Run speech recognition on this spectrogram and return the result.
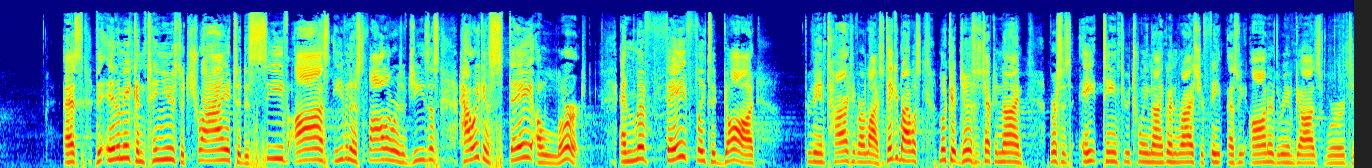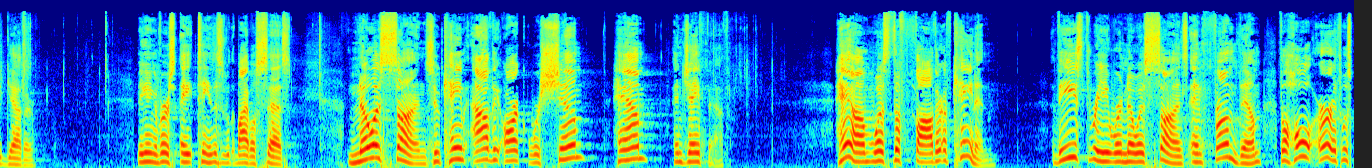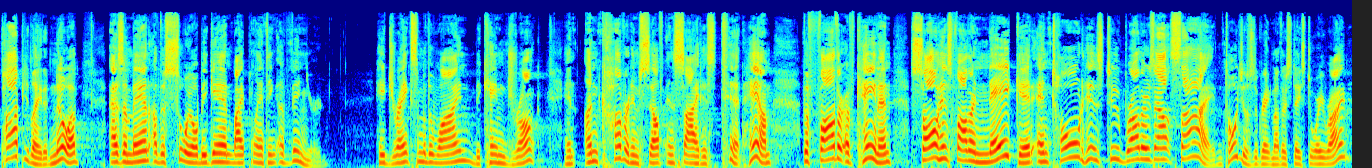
as the enemy continues to try to deceive us, even as followers of Jesus, how we can stay alert and live faithfully to God through the entirety of our lives. So take your Bibles, look at Genesis chapter 9, verses 18 through 29. Go ahead and rise to your feet as we honor the reading of God's word together. Beginning in verse 18, this is what the Bible says Noah's sons who came out of the ark were Shem, Ham, and Japheth. Ham was the father of Canaan. These three were Noah's sons, and from them the whole earth was populated. Noah, as a man of the soil, began by planting a vineyard. He drank some of the wine, became drunk, and uncovered himself inside his tent. Ham, the father of Canaan, saw his father naked and told his two brothers outside. I told you it was a great Mother's Day story, right?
